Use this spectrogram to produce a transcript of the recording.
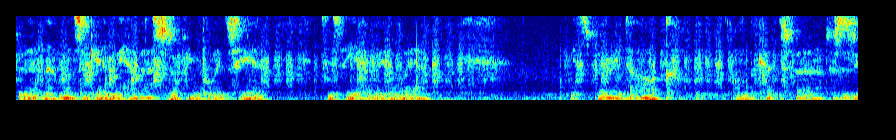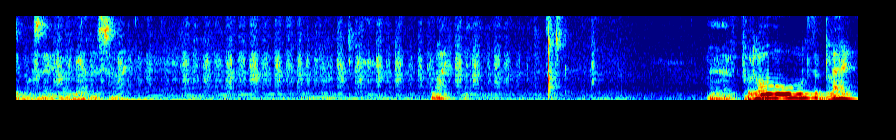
do that now. Once again we have our stopping points here. This is the area where it's very dark on the cat's fur, just as it was over on the other side. Right. Now I've put all the black,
